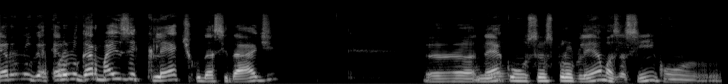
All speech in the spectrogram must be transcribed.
era, um lugar, era o lugar mais eclético da cidade, uh, né, com os seus problemas, assim, com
